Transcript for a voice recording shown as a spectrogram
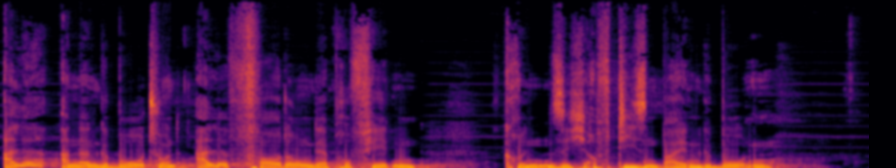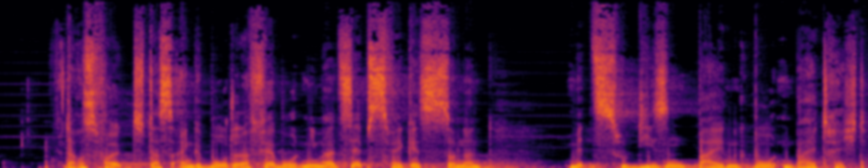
Alle anderen Gebote und alle Forderungen der Propheten gründen sich auf diesen beiden Geboten. Daraus folgt, dass ein Gebot oder Verbot niemals Selbstzweck ist, sondern mit zu diesen beiden Geboten beiträgt.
